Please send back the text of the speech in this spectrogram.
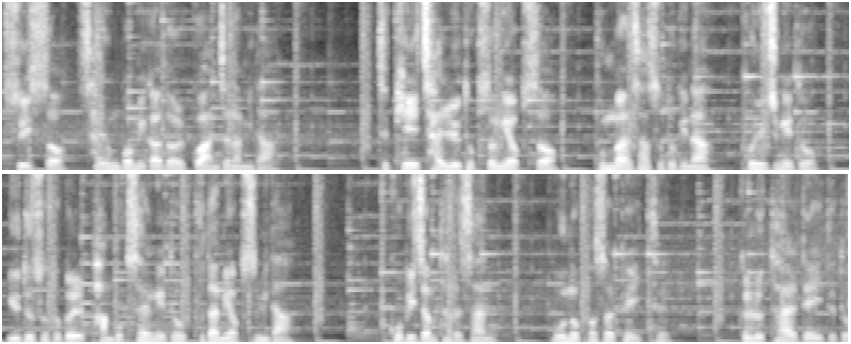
수 있어 사용 범위가 넓고 안전합니다. 특히 잔류 독성이 없어 분만사 소독이나 포유 중에도 유두 소독을 반복 사용해도 부담이 없습니다. 고비점 타르산, 모노퍼설페이트, 글루타알데히드도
